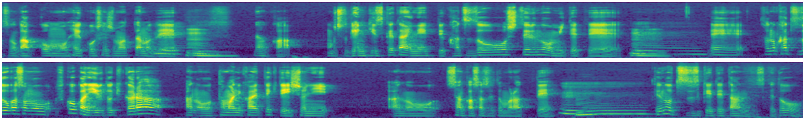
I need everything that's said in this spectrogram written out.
その学校も並行してしまったので、うん。うんなんかもうちょっと元気づけたいねっていう活動をしてるのを見ててでその活動がその福岡にいる時からあのたまに帰ってきて一緒にあの参加させてもらってうん。っていうのを続けてたんですけど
